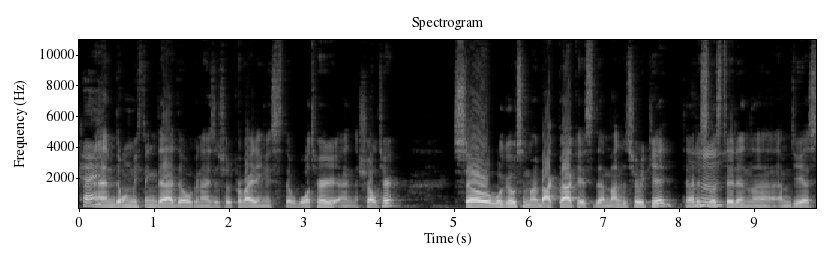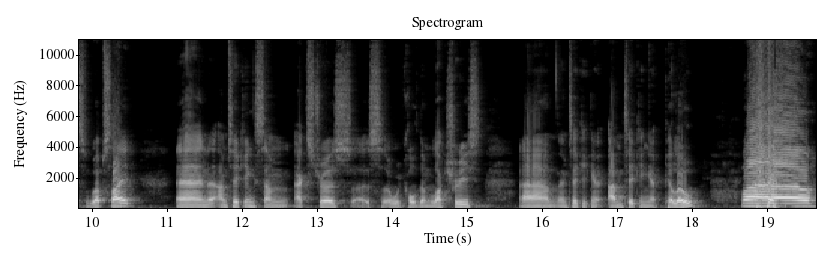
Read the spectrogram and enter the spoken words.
Okay. And the only thing that the organization is providing is the water and the shelter. So what goes in my backpack is the mandatory kit that mm-hmm. is listed in the MDS website and I'm taking some extras. Uh, so we call them luxuries. Um, I'm taking a, I'm taking a pillow. Wow,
